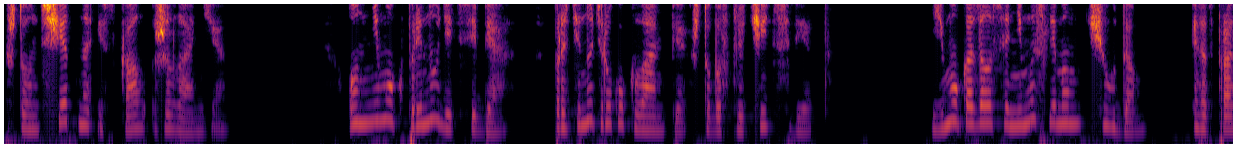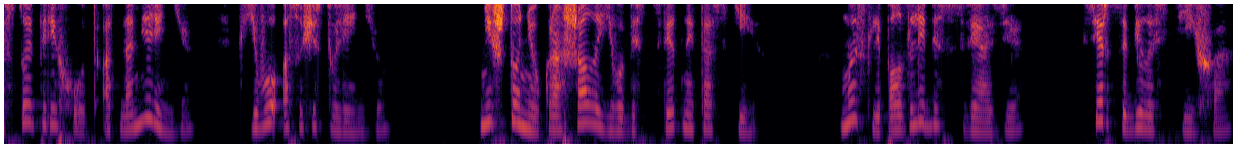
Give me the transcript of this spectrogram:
что он тщетно искал желания. Он не мог принудить себя протянуть руку к лампе, чтобы включить свет. Ему казался немыслимым чудом этот простой переход от намерения к его осуществлению. Ничто не украшало его бесцветной тоски. Мысли ползли без связи, сердце билось тихо,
